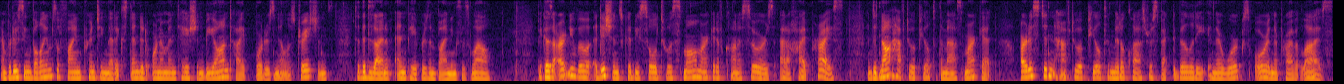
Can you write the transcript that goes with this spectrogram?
and producing volumes of fine printing that extended ornamentation beyond type, borders, and illustrations to the design of end papers and bindings as well. Because Art Nouveau editions could be sold to a small market of connoisseurs at a high price and did not have to appeal to the mass market, artists didn't have to appeal to middle class respectability in their works or in their private lives.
